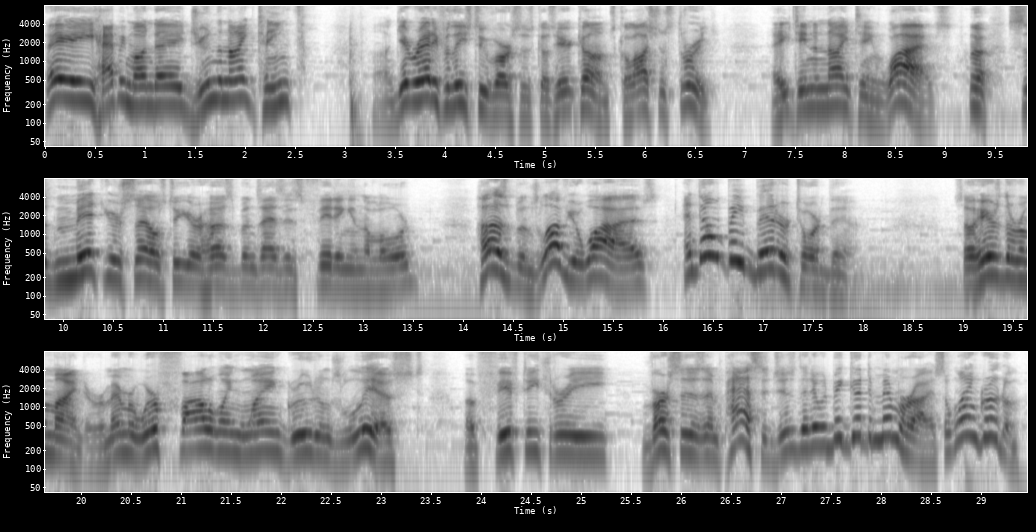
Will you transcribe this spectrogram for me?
Hey, happy Monday, June the 19th. Uh, get ready for these two verses because here it comes Colossians 3 18 and 19. Wives, submit yourselves to your husbands as is fitting in the Lord. Husbands, love your wives and don't be bitter toward them. So here's the reminder. Remember, we're following Wayne Grudem's list of 53 verses and passages that it would be good to memorize. So Wayne Grudem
